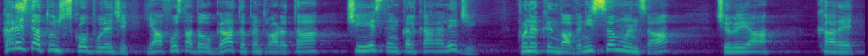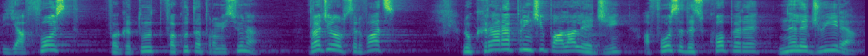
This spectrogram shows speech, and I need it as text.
Care este atunci scopul legii? Ea a fost adăugată pentru a arăta ce este încălcarea legii. Până când va veni sămânța celuia care i-a fost făcătut, făcută promisiunea. Dragilor, observați, lucrarea principală a legii a fost să descopere nelegiuirea.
